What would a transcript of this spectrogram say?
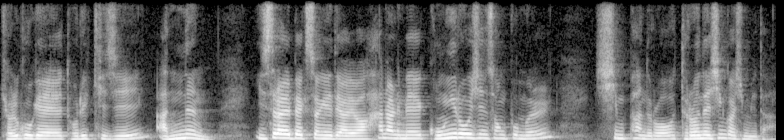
결국에 돌이키지 않는 이스라엘 백성에 대하여 하나님의 공의로우신 성품을 심판으로 드러내신 것입니다.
